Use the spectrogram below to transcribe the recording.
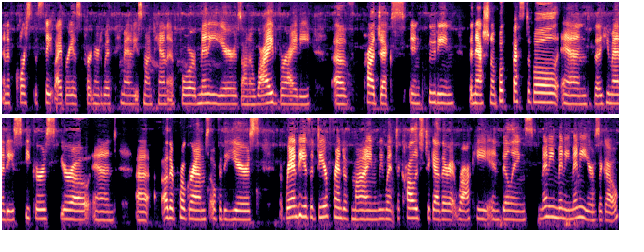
And of course, the State Library has partnered with Humanities Montana for many years on a wide variety of projects, including the National Book Festival and the Humanities Speakers Bureau and uh, other programs over the years. Randi is a dear friend of mine. We went to college together at Rocky in Billings many, many, many years ago.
